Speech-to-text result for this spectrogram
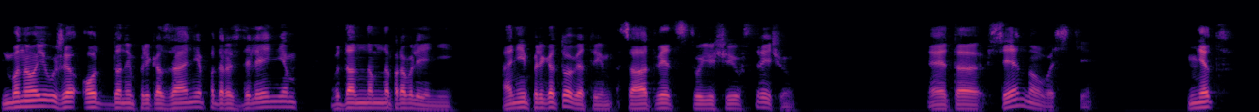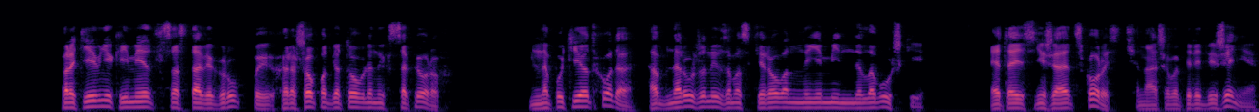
Мною уже отданы приказания подразделениям в данном направлении. Они приготовят им соответствующую встречу. Это все новости? Нет, Противник имеет в составе группы хорошо подготовленных саперов. На пути отхода обнаружены замаскированные минные ловушки. Это снижает скорость нашего передвижения.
